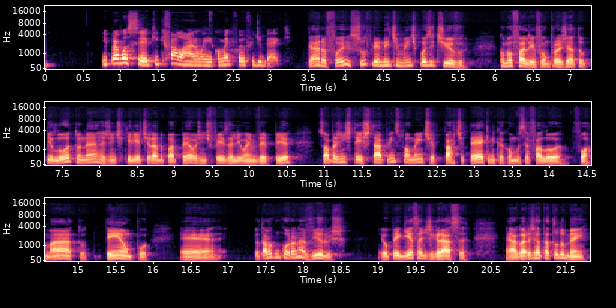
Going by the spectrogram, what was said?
E para você, o que, que falaram aí? Como é que foi o feedback? Cara, foi surpreendentemente positivo. Como eu falei, foi um projeto piloto, né? A gente queria tirar do papel, a gente fez ali o MVP, só para a gente testar principalmente parte técnica, como você falou, formato, tempo. É... Eu estava com coronavírus, eu peguei essa desgraça. É, agora já está tudo bem.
